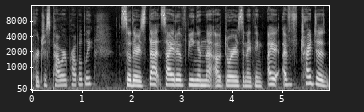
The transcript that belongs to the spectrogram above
purchase power, probably so there's that side of being in the outdoors and i think I, i've tried to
